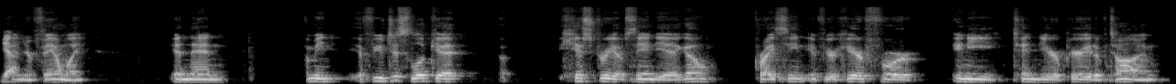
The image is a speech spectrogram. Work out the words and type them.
Yeah. and your family. And then, I mean, if you just look at uh, history of San Diego pricing, if you're here for any 10 year period of time,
